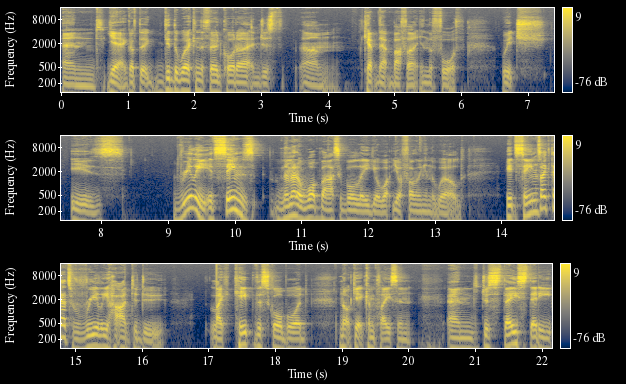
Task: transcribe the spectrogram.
and yeah, got the did the work in the third quarter and just um, kept that buffer in the fourth, which is really it seems no matter what basketball league you're what you're following in the world, it seems like that's really hard to do. Like keep the scoreboard, not get complacent, and just stay steady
